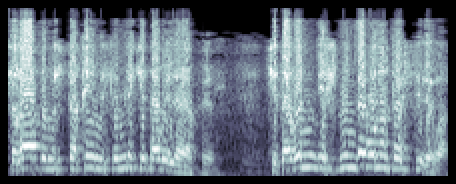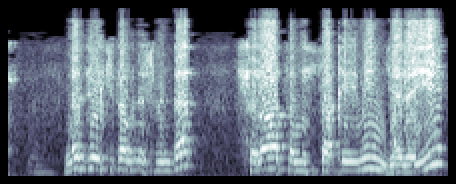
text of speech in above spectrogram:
Sırat-ı Müstakim isimli kitabıyla yapıyor. Kitabın isminde bunun tefsiri var. Ne diyor kitabın isminde? Sırat-ı Müstakim'in gereği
